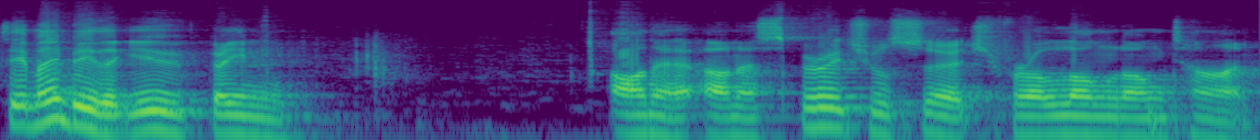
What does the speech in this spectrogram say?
See, it may be that you've been on a, on a spiritual search for a long, long time.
